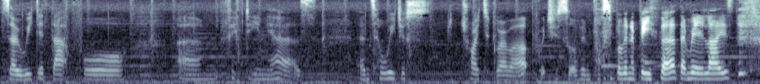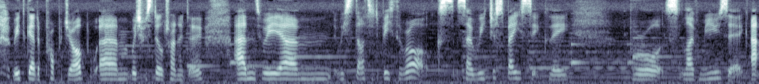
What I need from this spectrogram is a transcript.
So we did that for um, 15 years until we just tried to grow up, which is sort of impossible in Ibiza. Then realised we'd get a proper job, um, which we're still trying to do, and we um, we started Ibiza Rocks. So we just basically brought live music at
